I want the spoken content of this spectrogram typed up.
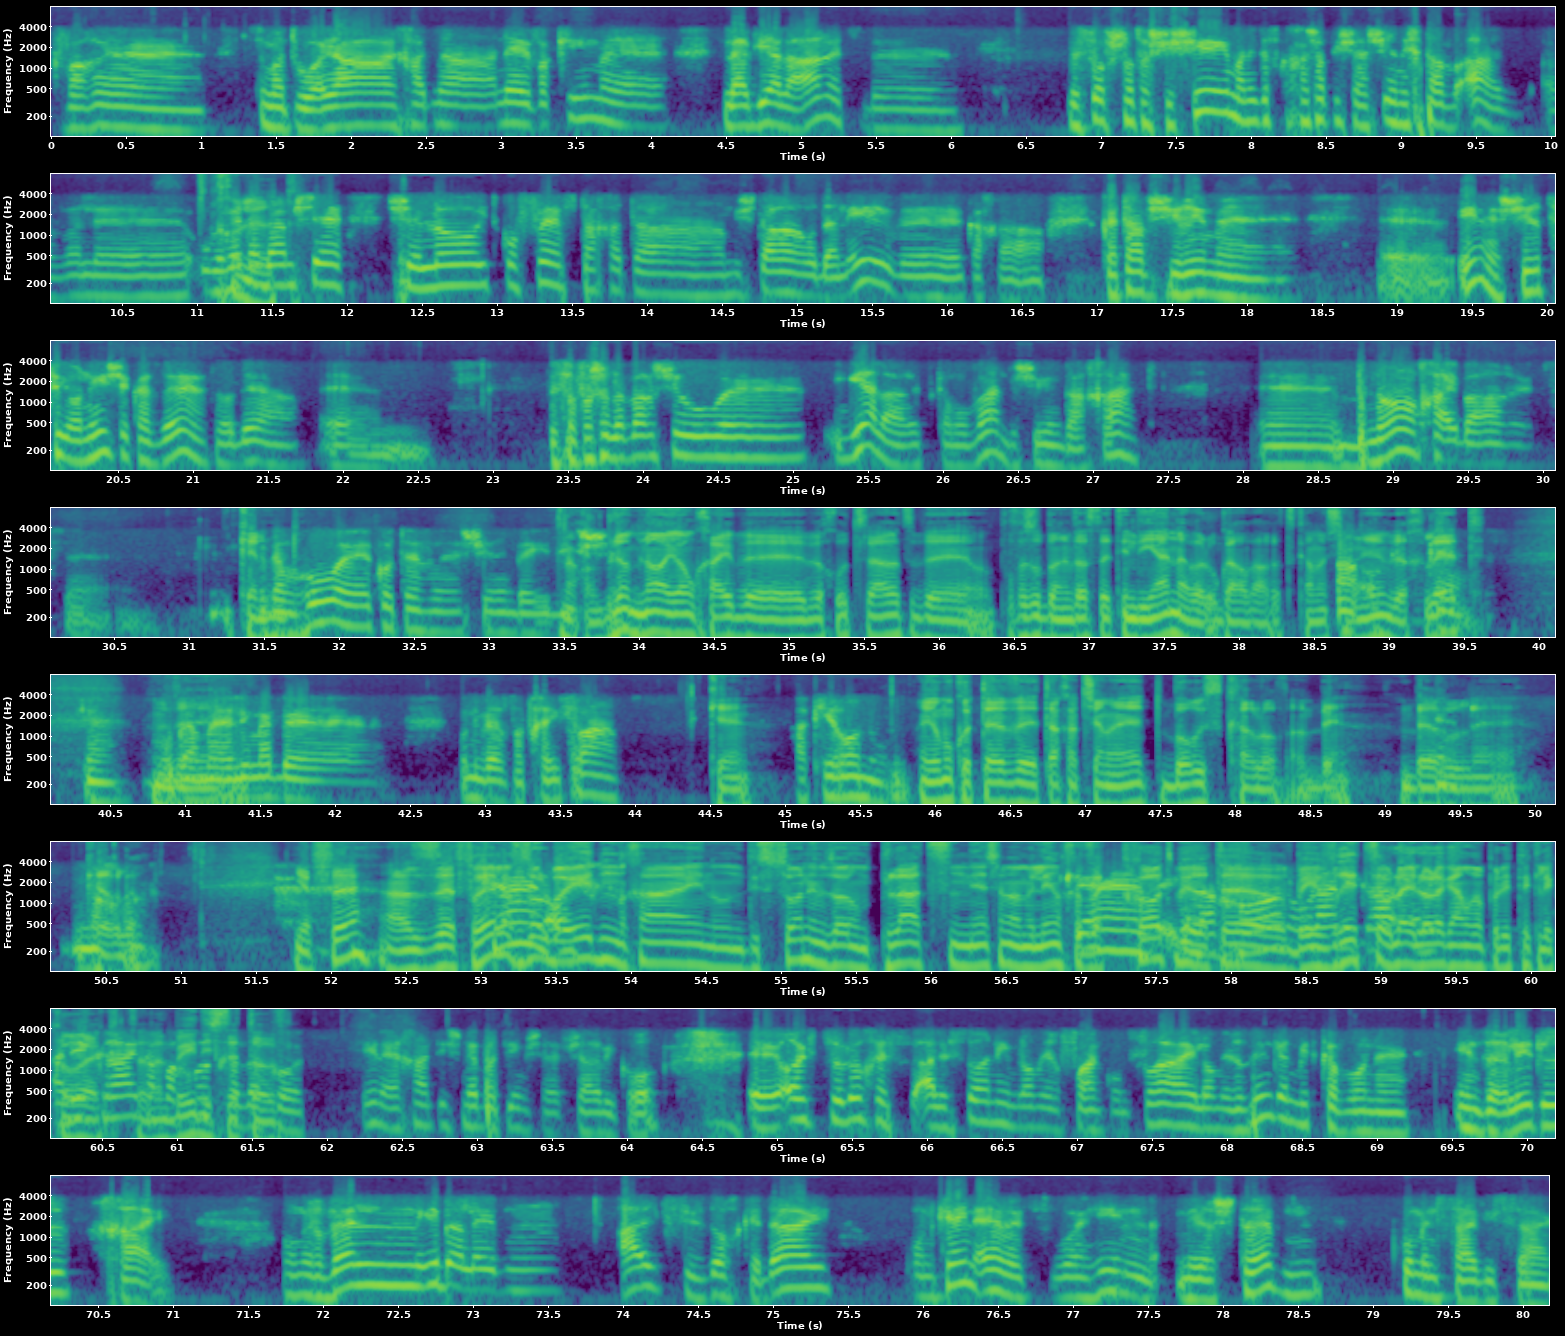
כבר... אה, זאת אומרת, הוא היה אחד מהנאבקים להגיע לארץ ב... בסוף שנות ה-60, אני דווקא חשבתי שהשיר נכתב אז, אבל uh, הוא באמת להיות. אדם ש, שלא התכופף תחת המשטר הרודני, וככה כתב שירים, uh, uh, הנה, שיר ציוני שכזה, אתה יודע. Uh, בסופו של דבר שהוא uh, הגיע לארץ, כמובן, ב-71. Uh, בנו חי בארץ, uh, כן, גם הוא uh, כותב שירים ביידיש. נכון. בנו, בנו היום חי ב- בחוץ לארץ, הוא פרופסור באוניברסיטת אינדיאנה, אבל הוא גר בארץ כמה שנים, אוקיי. בהחלט. כן, הוא ו- גם אה, לימד באוניברסיטת חיפה, כן. הקירון הוא. היום הוא כותב אה, תחת שם העט בוריס קרלוב, הבן, ברל אה, קרלר. נכון. יפה, אז אה, פרייל כן, לחזול עוד- באידן חיין, ונדיסונים זו פלאץ, יש שם מילים כן, חזקות נכון, ביותר, אולי בעברית זה אולי לא לגמרי פוליטיקלי קורקט, אבל ביידיש זה טוב. הנה, הכנתי שני בתים שאפשר לקרוא. אה, אויב צולוחס אלסונים, לא מיר פרנקון פריי, לא מיר זינגן מתכוון אינזר לידל, חי. ומרוול איברלבן, אל תסדוך כדאי, ונקיין ארץ והין מיר שטרבן, קומן סי ויסאי.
